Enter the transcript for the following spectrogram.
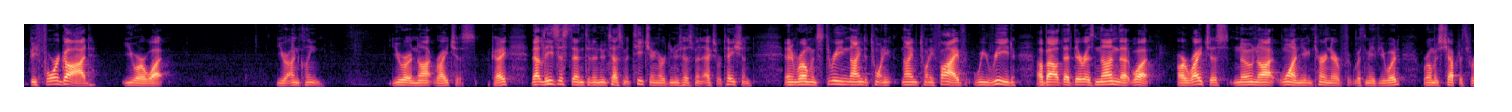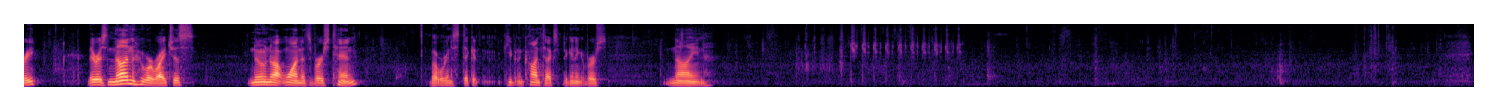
before God, you are what? You're unclean. You are not righteous. Okay? That leads us then to the New Testament teaching or the New Testament exhortation. In Romans 3 9 to, 20, 9 to 25, we read about that there is none that what? Are righteous, no, not one. You can turn there with me if you would. Romans chapter 3. There is none who are righteous, no, not one. That's verse 10. But we're going to stick it, keep it in context, beginning at verse 9.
